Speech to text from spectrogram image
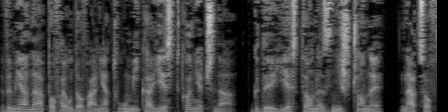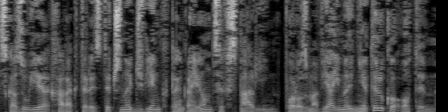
wymiana pofałdowania tłumika jest konieczna, gdy jest on zniszczony, na co wskazuje charakterystyczny dźwięk pękających spalin. Porozmawiajmy nie tylko o tym,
